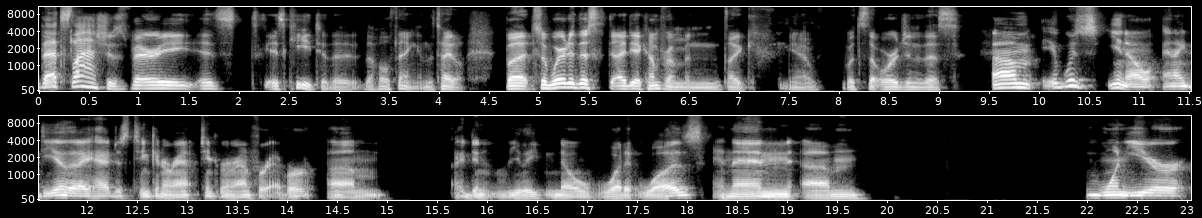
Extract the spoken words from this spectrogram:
that slash is very is is key to the the whole thing in the title. But so where did this idea come from and like, you know, what's the origin of this? Um, it was, you know, an idea that I had just tinkering around, tinkering around forever. Um, I didn't really know what it was, and then um, one year,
